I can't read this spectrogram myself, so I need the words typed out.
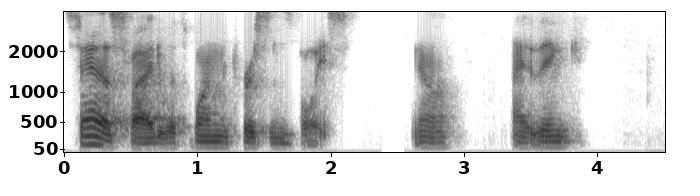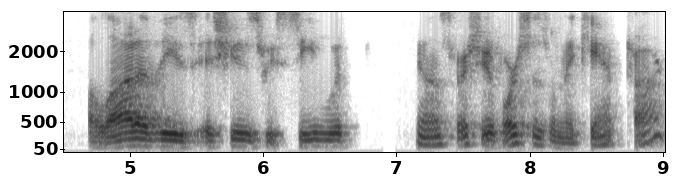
satisfied with one person's voice. You know, I think a lot of these issues we see with, you know, especially with horses when they can't talk,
